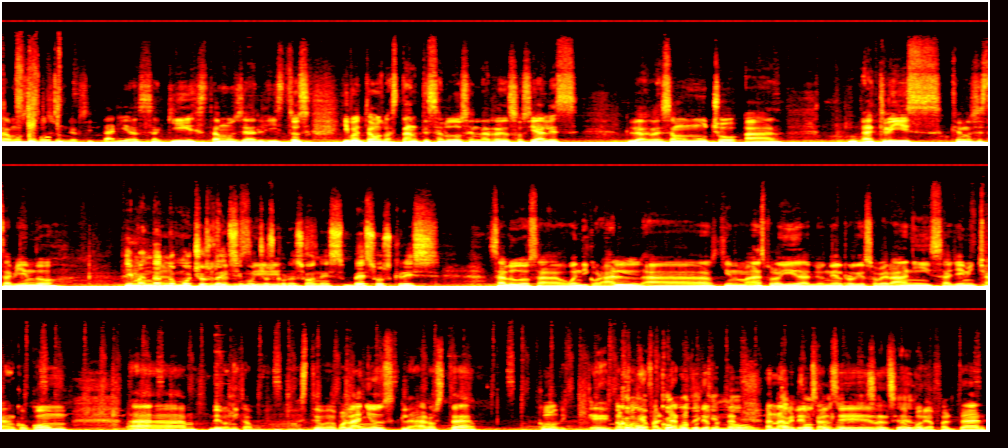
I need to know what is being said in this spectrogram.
Regresamos a Voces Universitarias. Aquí estamos ya listos. Y bueno, tenemos bastantes saludos en las redes sociales. Le agradecemos mucho a, a Cris, que nos está viendo. Y mandando eh, muchos likes y muchos corazones. Besos, Cris. Saludos a Wendy Coral, a quien más por ahí, a Leonel Rodríguez Soberanis, a Jamie Chanco Com, a Verónica este, Bolaños, claro está, como de que no ¿Cómo- podía faltar, no podía faltar. no? Ana Belén Salcedo, no podía faltar.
